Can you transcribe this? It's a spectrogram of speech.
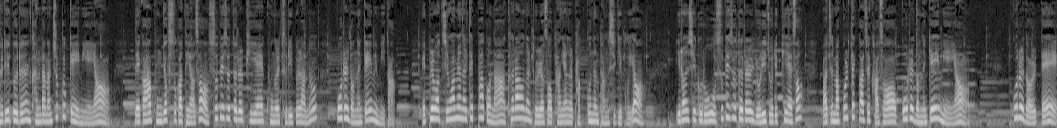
드리블은 간단한 축구 게임이에요. 내가 공격수가 되어서 수비수들을 피해 공을 드리블한 후 골을 넣는 게임입니다. 애플워치 화면을 탭하거나 크라운을 돌려서 방향을 바꾸는 방식이고요. 이런 식으로 수비수들을 요리조리 피해서 마지막 골대까지 가서 골을 넣는 게임이에요. 골을 넣을 때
